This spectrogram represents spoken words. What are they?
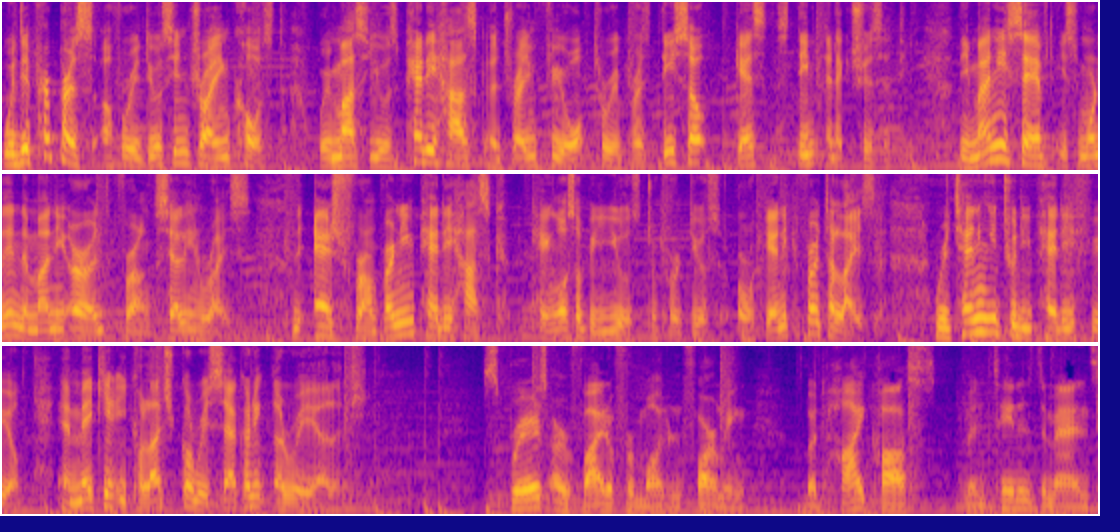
With the purpose of reducing drying cost, we must use paddy husk as drying fuel to replace diesel, gas, steam, and electricity. The money saved is more than the money earned from selling rice. The ash from burning paddy husk can also be used to produce organic fertilizer, returning it to the paddy field and making ecological recycling a reality. Sprayers are vital for modern farming, but high costs maintenance demands,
